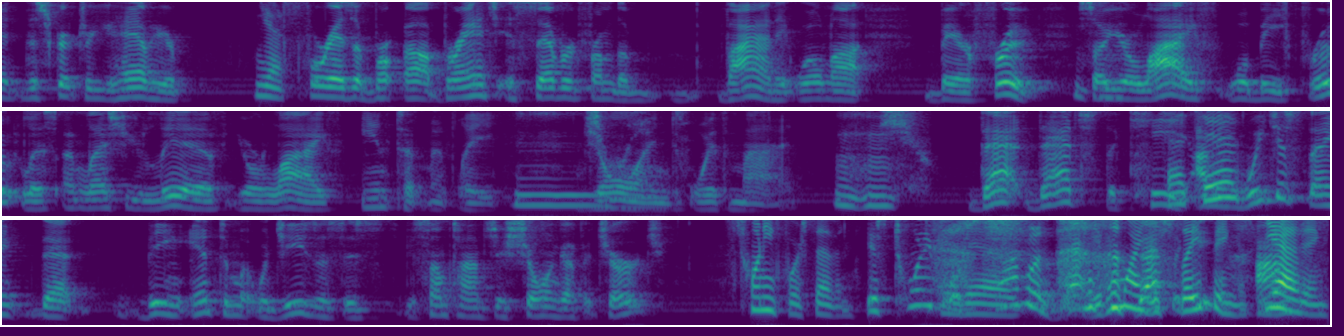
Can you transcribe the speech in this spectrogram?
uh, the scripture you have here. yes. For as a br- uh, branch is severed from the vine, it will not bear fruit. So your life will be fruitless unless you live your life intimately joined with mine. That that's the key. That's I mean, we just think that being intimate with Jesus is sometimes just showing up at church. It's 24 7. It's 24 7. Even while you're sleeping, it's Yes. amazing.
